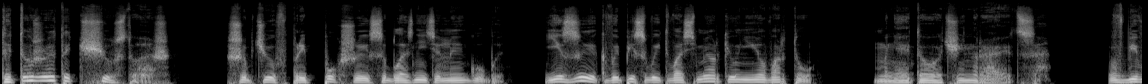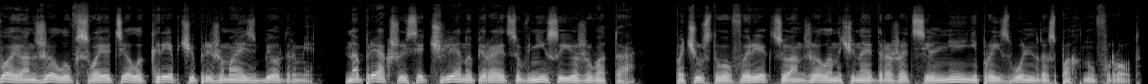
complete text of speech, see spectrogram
Ты тоже это чувствуешь?» Шепчу в припухшие соблазнительные губы. Язык выписывает восьмерки у нее во рту. Мне это очень нравится. Вбиваю Анжелу в свое тело, крепче прижимаясь бедрами. Напрягшийся член упирается вниз ее живота. Почувствовав эрекцию, Анжела начинает дрожать сильнее, непроизвольно распахнув рот.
